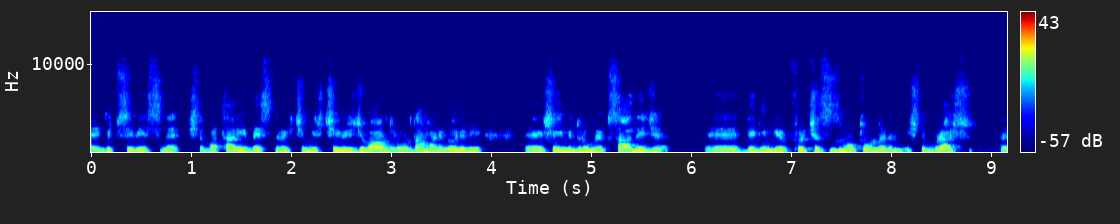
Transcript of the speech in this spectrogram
e, güç seviyesine işte bataryayı beslemek için bir çevirici vardır orada ama hani böyle bir e, şey bir durum yok. Sadece e, dediğim gibi fırçasız motorların işte brush e,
